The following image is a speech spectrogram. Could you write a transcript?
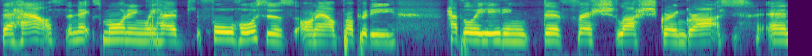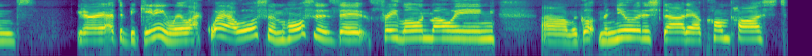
the house, the next morning we had four horses on our property happily eating the fresh, lush green grass. And, you know, at the beginning we are like, wow, awesome horses. They're free lawn mowing. Uh, we've got manure to start our compost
